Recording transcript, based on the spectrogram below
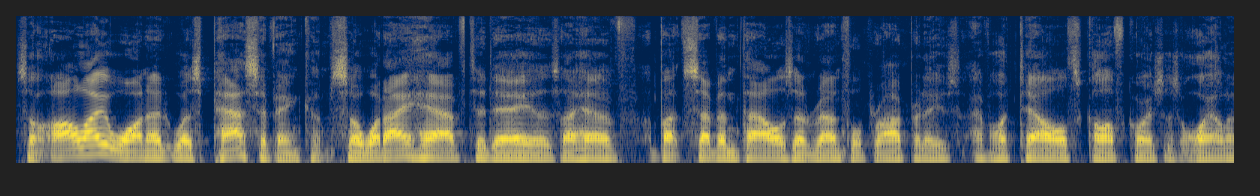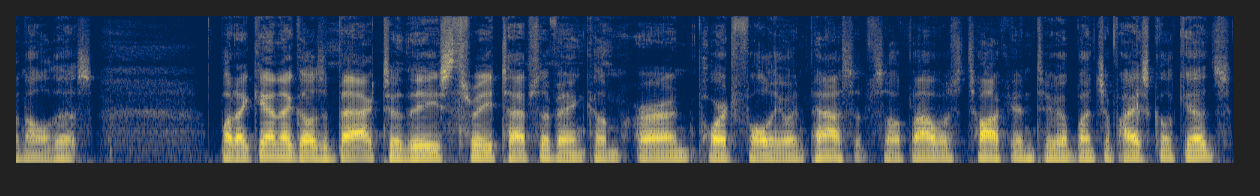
So all I wanted was passive income. So what I have today is I have about 7,000 rental properties. I have hotels, golf courses, oil, and all this. But again, it goes back to these three types of income earned, portfolio, and passive. So if I was talking to a bunch of high school kids,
